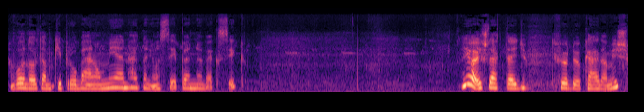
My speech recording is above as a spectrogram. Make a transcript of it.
Gondoltam, kipróbálom milyen, hát nagyon szépen növekszik. Ja, és lett egy fürdőkádam is.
